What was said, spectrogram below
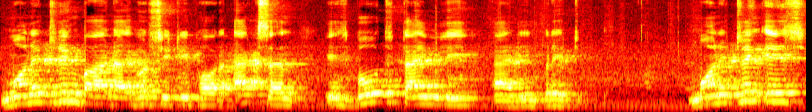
Monitoring Biodiversity for Action, is both timely and imperative. Monitoring is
